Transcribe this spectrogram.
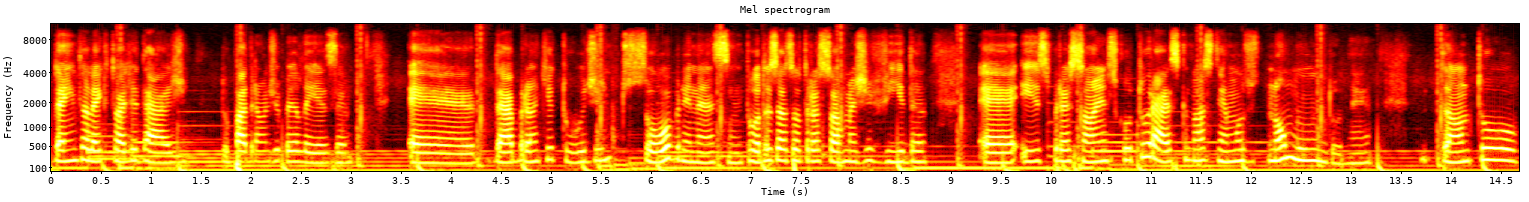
da intelectualidade, do padrão de beleza é, da branquitude sobre, né, assim, todas as outras formas de vida é, e expressões culturais que nós temos no mundo, né, tanto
